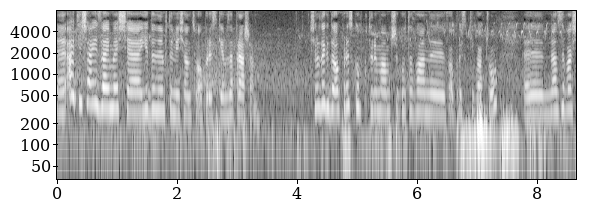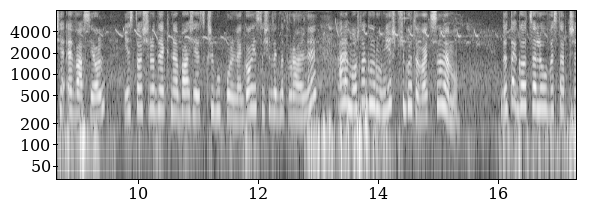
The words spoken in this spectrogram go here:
E, A dzisiaj zajmę się jedynym w tym miesiącu opryskiem. Zapraszam. Środek do oprysków, który mam przygotowany w opryskiwaczu, e, nazywa się Evasiol. Jest to środek na bazie skrzypu pólnego, jest to środek naturalny, ale można go również przygotować samemu. Do tego celu wystarczy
